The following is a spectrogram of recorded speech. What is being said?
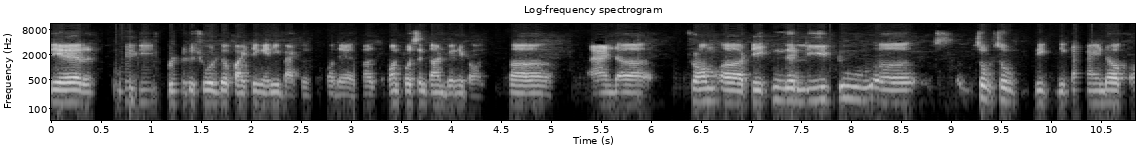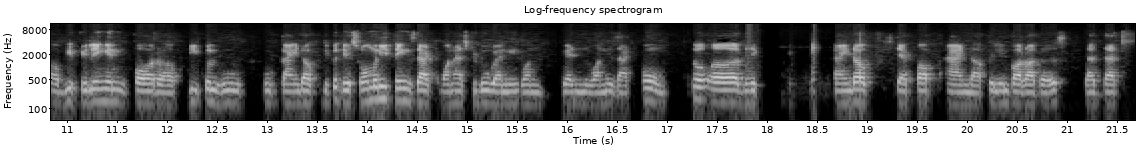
there shoulder to shoulder fighting any battle for because one person can't win it all. Uh, and uh, from uh, taking the lead to uh, so so the, the kind of uh, we filling in for uh, people who who kind of because there's so many things that one has to do when one when one is at home. So uh, they kind of step up and uh, fill in for others. That that's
